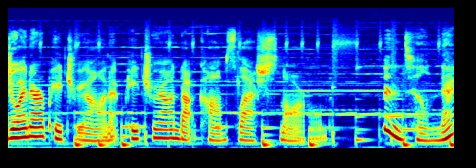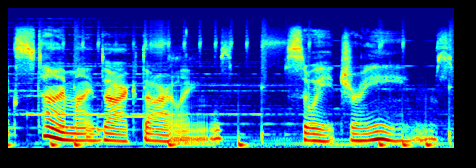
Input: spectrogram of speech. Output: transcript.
join our Patreon at patreon.com slash snarled. Until next time, my dark darlings, sweet dreams.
